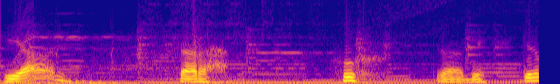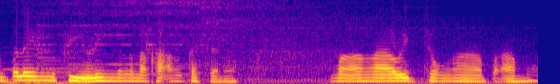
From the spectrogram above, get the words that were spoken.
yan. Sarap. Huh, grabe. Ganun pala yung feeling ng nakaangkas, ano. Maangawit yung ah, paa mo,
